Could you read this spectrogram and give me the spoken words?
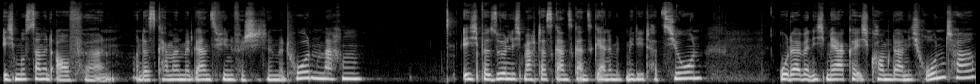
Ich muss damit aufhören. Und das kann man mit ganz vielen verschiedenen Methoden machen. Ich persönlich mache das ganz, ganz gerne mit Meditation oder wenn ich merke, ich komme da nicht runter,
